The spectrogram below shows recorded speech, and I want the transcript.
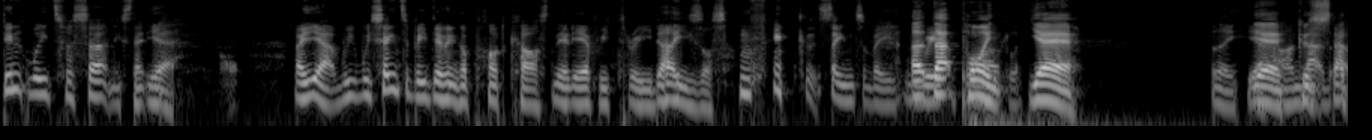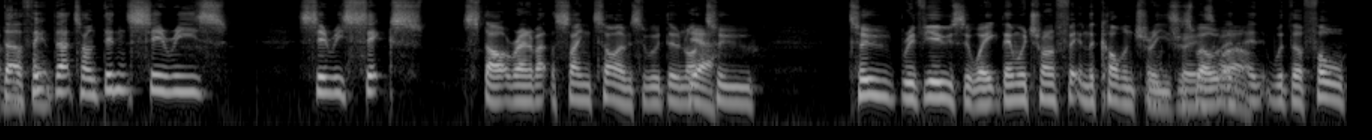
didn't we to a certain extent? Yeah. Uh, yeah, we, we seem to be doing a podcast nearly every three days or something. it seemed to be at weird- that point, wildly- yeah, Yeah, yeah, because that- I, that think that time didn't series series six start around about the same time, so we were doing like Yeah. two two reviews a week. Then we're trying to fit in the commentaries, as well, Commentaries as And, and with the full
